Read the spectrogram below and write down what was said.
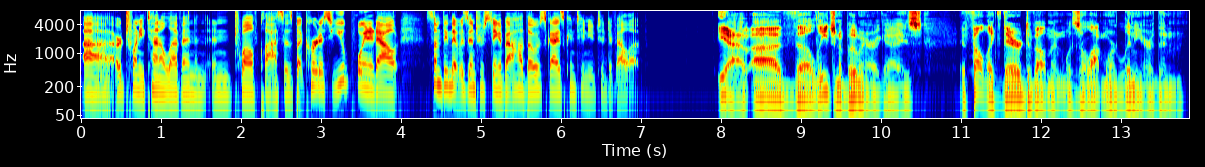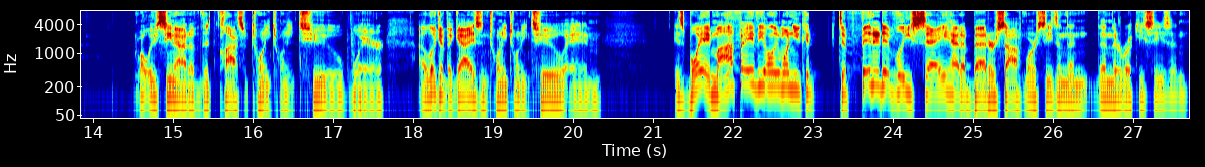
uh, or 2010, 11, and, and 12 classes. But Curtis, you pointed out something that was interesting about how those guys continued to develop. Yeah, uh, the Legion of Boom era guys, it felt like their development was a lot more linear than what we've seen out of the class of 2022, where I look at the guys in 2022 and is Boye Mafe the only one you could definitively say had a better sophomore season than than their rookie season?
